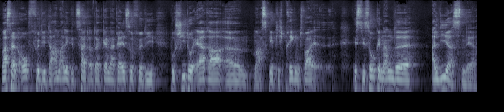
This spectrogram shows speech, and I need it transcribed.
was halt auch für die damalige Zeit oder generell so für die Bushido-Ära äh, maßgeblich prägend war, ist die sogenannte Alias-Snare.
